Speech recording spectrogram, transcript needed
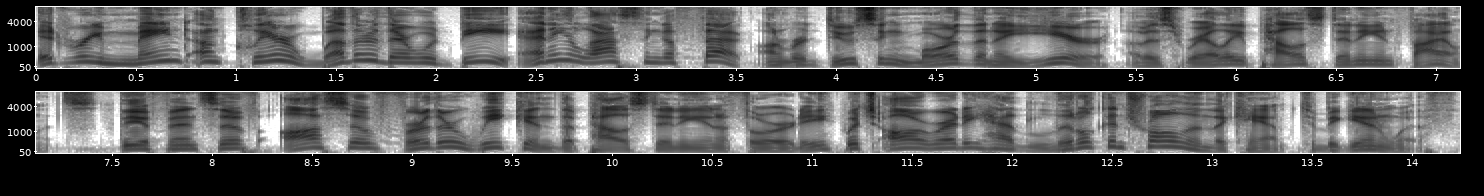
it remained unclear whether there would be any lasting effect on reducing more than a year of Israeli Palestinian violence. The offensive also further weakened the Palestinian Authority, which already had little control in the camp to begin with.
